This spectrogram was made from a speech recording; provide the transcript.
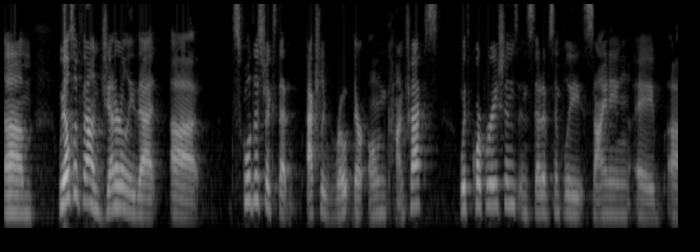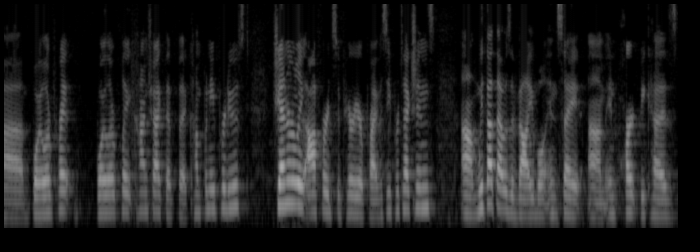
Um, we also found generally that uh, school districts that actually wrote their own contracts with corporations instead of simply signing a uh, boilerplate, boilerplate contract that the company produced generally offered superior privacy protections. Um, we thought that was a valuable insight um, in part because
